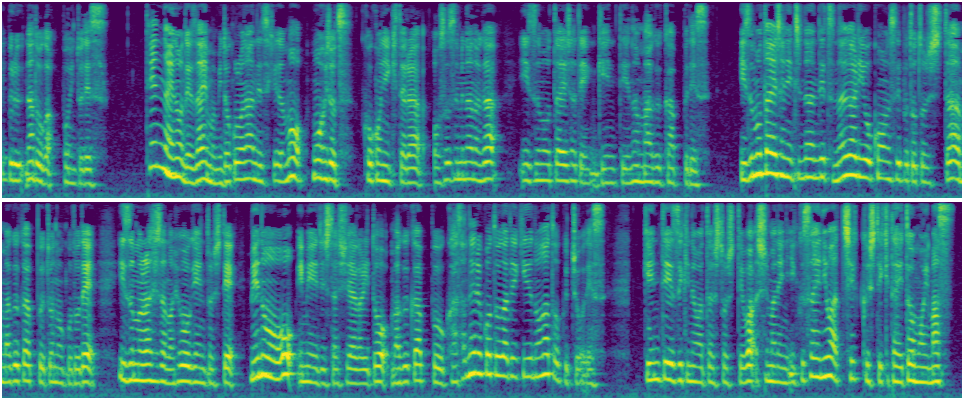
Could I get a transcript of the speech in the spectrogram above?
ーブルなどがポイントです。店内のデザインも見どころなんですけども、もう一つ、ここに来たらおすすめなのが、出雲大社店限定のマグカップです。出雲大社にちなんでつながりをコンセプトとしたマグカップとのことで、出雲らしさの表現として、メノーをイメージした仕上がりとマグカップを重ねることができるのが特徴です。限定好きな私としては島根に行く際にはチェックしていきたいと思います。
